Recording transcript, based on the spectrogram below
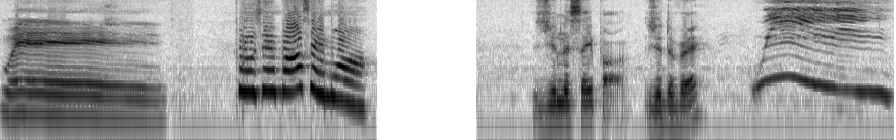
Ouais. Vous embrassez-moi. Je ne sais pas. Je devrais? Oui.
